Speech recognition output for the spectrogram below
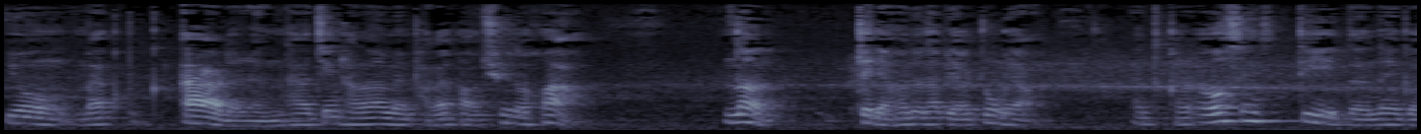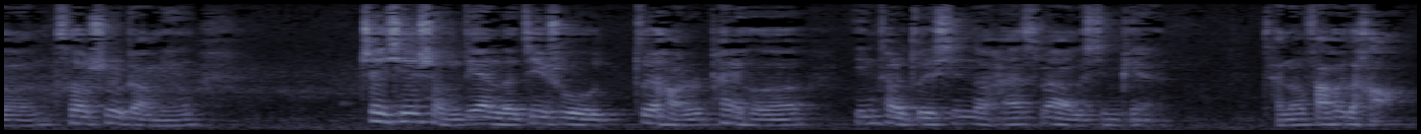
用 MacBook Air 的人，他经常在外面跑来跑去的话，那这点会对他比较重要。嗯，可是 OCD 的那个测试表明，这些省电的技术最好是配合英特尔最新的 Haswell 的芯片，才能发挥的好。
